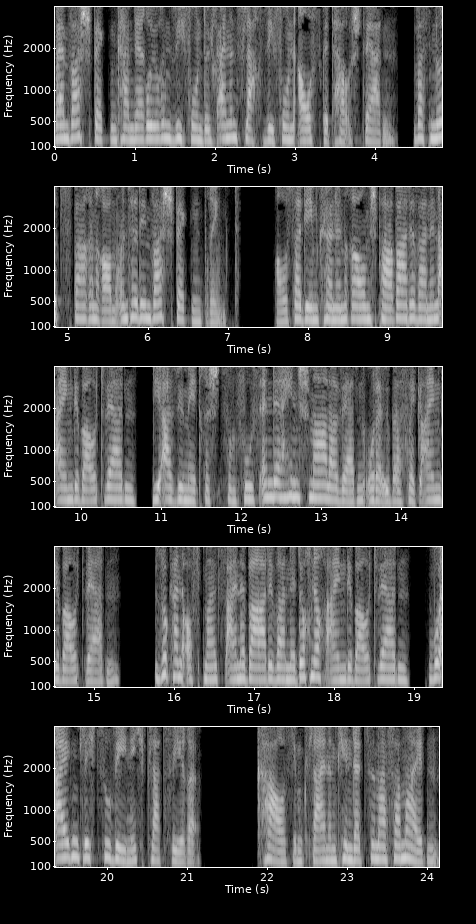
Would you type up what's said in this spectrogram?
Beim Waschbecken kann der Röhrensiphon durch einen Flachsiphon ausgetauscht werden, was nutzbaren Raum unter dem Waschbecken bringt. Außerdem können Raumsparbadewannen eingebaut werden, die asymmetrisch zum Fußende hin schmaler werden oder übers Eck eingebaut werden. So kann oftmals eine Badewanne doch noch eingebaut werden, wo eigentlich zu wenig Platz wäre. Chaos im kleinen Kinderzimmer vermeiden.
